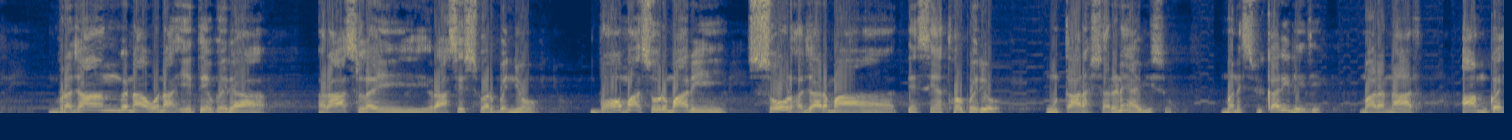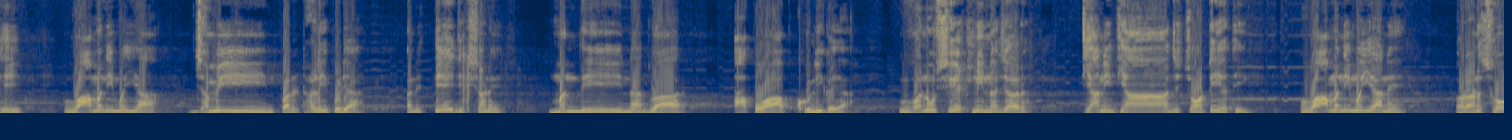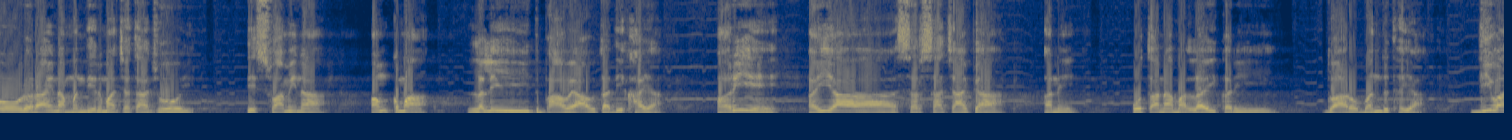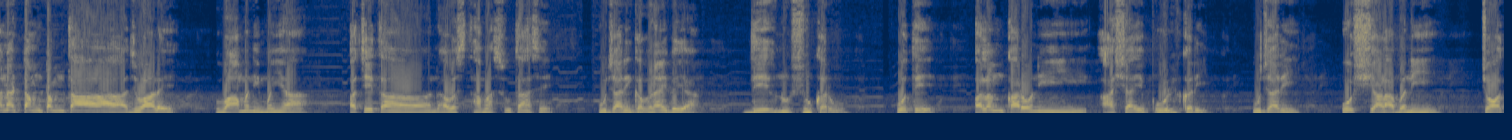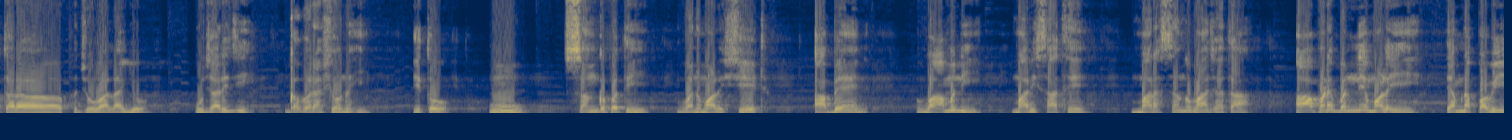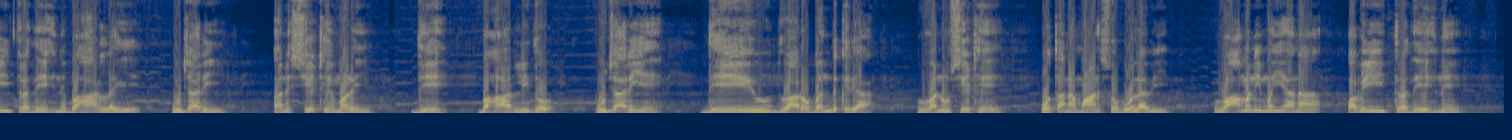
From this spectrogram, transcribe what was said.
વ્રજાંગનાઓના હેતે ભર્યા. રાસ લઈ રાસેશ્વર બન્યો. ભોમાસુર મારી સોળ હજારમાં તે સેંથો ભર્યો. હું તારા શરણે આવીશું મને સ્વીકારી લેજે. મારા નાથ, આમ કહી વામની મૈયા જમીન પર ઢળી પડ્યા અને તે જ ક્ષણે મંદિરના દ્વાર આપોઆપ ખુલી ગયા. વનુ શેઠની નજર ત્યાંની ત્યાં જ ચોંટી હતી. વામની મૈયાને રણછોડ રાયના મંદિરમાં જતા જોઈ તે સ્વામીના અંકમાં લલિત ભાવે આવતા દેખાયા. હરિએ હૈયા સરસા ચાંપ્યા અને પોતાનામાં લય કરી દ્વારો બંધ થયા. દીવાના ટમટમતા અજવાળે વામની મૈયા અચેતન અવસ્થામાં સૂતા છે પૂજારી ગભરાઈ ગયા. દેહનું શું કરવું? પોતે અલંકારોની આશાએ ભૂલ કરી. પૂજારી ઓશિયાળા બની ચો તરફ જોવા લાગ્યો. પૂજારીજી, ગભરાશો નહીં. એ તો હું સંઘપતિ વનમાળી શેઠ. આ બેન વામની મારી સાથે મારા સંઘમાં જ હતા. આપણે બંને મળી તેમના પવિત્ર દેહને બહાર લઈએ. પૂજારી અને શેઠે મળી દેહ બહાર લીધો. પૂજારીએ દેવ દ્વારો બંધ કર્યા. વનુ શેઠે પોતાના માણસો બોલાવી વામની મૈયાના પવિત્ર દેહને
